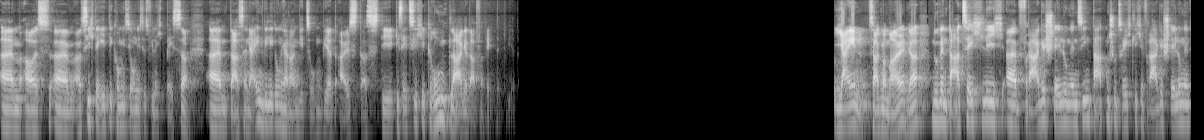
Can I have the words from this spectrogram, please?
ähm, aus, ähm, aus Sicht der Ethikkommission ist es vielleicht besser, dass eine Einwilligung herangezogen wird, als dass die gesetzliche Grundlage da verwendet Jein, sagen wir mal. Ja. Nur wenn tatsächlich äh, Fragestellungen sind, datenschutzrechtliche Fragestellungen,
